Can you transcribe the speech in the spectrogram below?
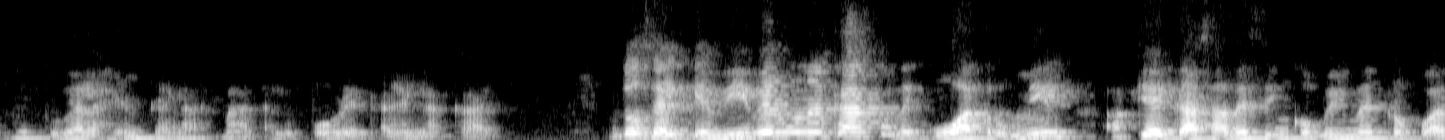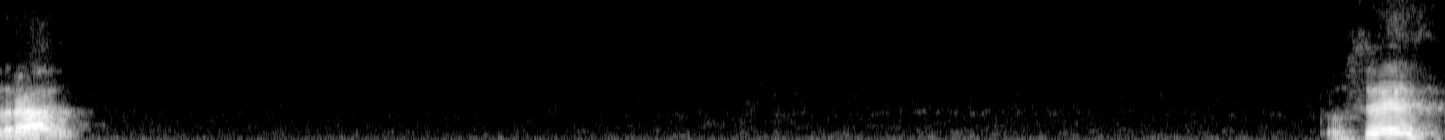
Entonces tú ves a la gente alarmada, los pobres están en la calle. Entonces el que vive en una casa de 4 mil, aquí hay casas de 5 mil metros cuadrados, Entonces,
